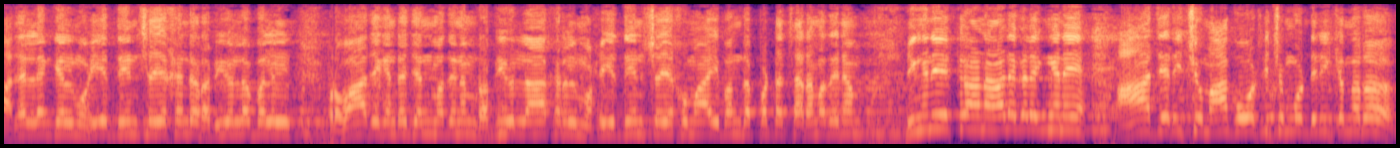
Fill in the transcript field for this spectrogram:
അതല്ലെങ്കിൽ മൊഹീദ്ദീൻ ഷെയ്ഖിന്റെ റബിയുല്ലബലിൽ പ്രവാചകന്റെ ജന്മദിനം റബിയുല്ലാഹറിൽ മൊഹീദ്ദീൻ ഷെയ്ഖുമായി ബന്ധപ്പെട്ട ചരമദിനം. ഇങ്ങനെയൊക്കെയാണ് ആളുകൾ ഇങ്ങനെ ആചരിച്ചും ആഘോഷിച്ചും കൊണ്ടിരിക്കുന്നത്.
